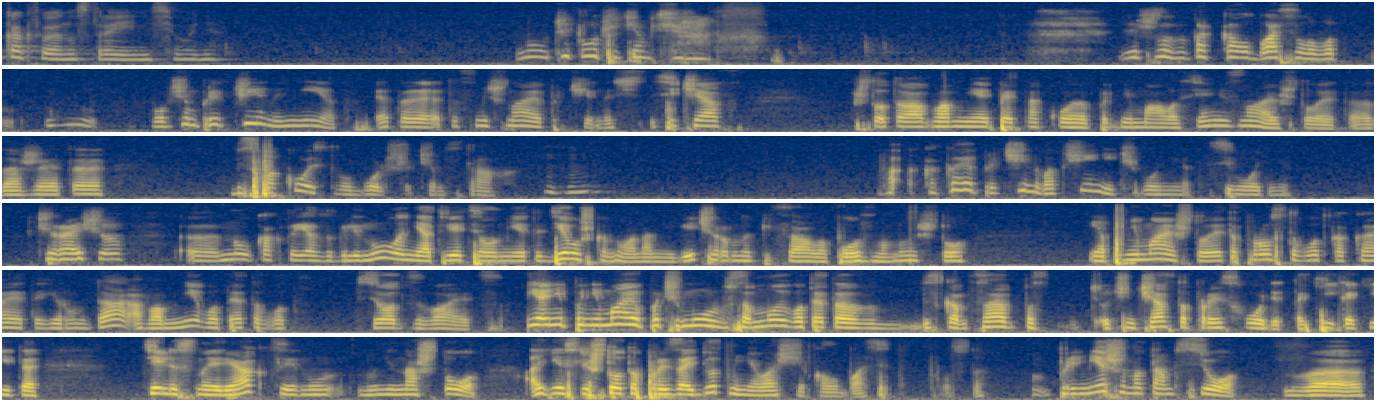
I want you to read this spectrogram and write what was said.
как твое настроение сегодня? Ну, чуть лучше, чем вчера. Мне что-то так колбасило, вот, ну, в общем, причины нет. Это, это смешная причина. Сейчас что-то во мне опять такое поднималось. Я не знаю, что это. Даже это беспокойство больше, чем страх. Ва- Какая причина? Вообще ничего нет сегодня. Вчера еще, ну, как-то я заглянула, не ответила мне эта девушка, но она мне вечером написала поздно, ну и что? Я понимаю, что это просто вот какая-то ерунда, а во мне вот это вот все отзывается. Я не понимаю, почему со мной вот это без конца очень часто происходит. Такие какие-то телесные реакции, ну, ну ни на что. А если что-то произойдет, меня вообще колбасит просто. Примешано там все в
